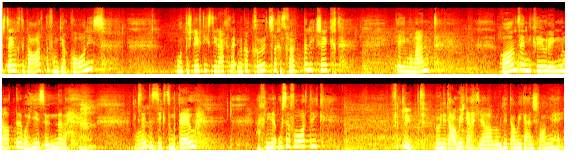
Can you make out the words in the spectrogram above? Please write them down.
Das ist eigentlich der Garten vom Diakonis. Und der Stiftungsdirektor hat mir gerade kürzlich ein Foto geschickt. Die haben im Moment wahnsinnig viele Ringe und Nattern, die hier sünneln. Ich sehe, das ist zum Teil eine kleine Herausforderung für die Leute, weil nicht alle, ja, weil nicht alle gerne Schlangen haben.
